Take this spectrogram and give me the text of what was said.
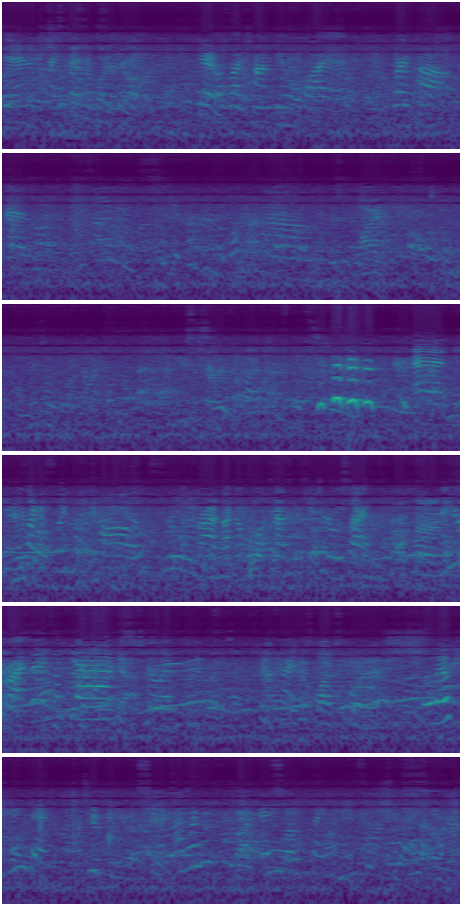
Dan and Chase Kind was of like, sleeping. uh, So I Yeah. was like trying to be all quiet. Woke up and um, He's terrified. and he was like asleep on the tiles in the front. Like I walked out to the kitchen and was like, Are you right there? He's like, Yeah, I'm just chilling. I was like, His wife's going Hello, Hayden. to Duke in USC. I wonder if there's But anyone so- playing music She's today. so good.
